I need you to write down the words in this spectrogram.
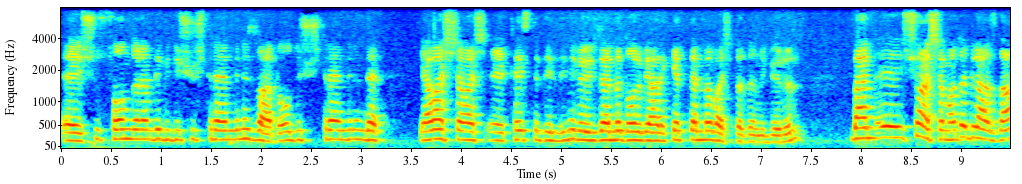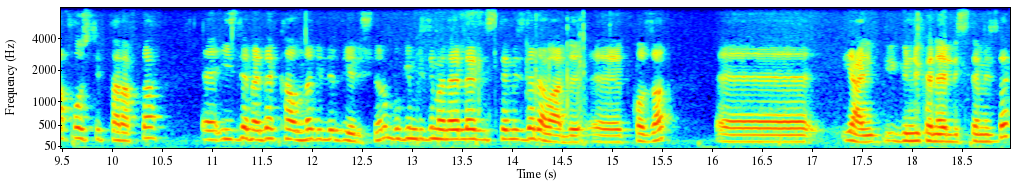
e, şu son dönemde bir düşüş trendiniz vardı. O düşüş trendinin de yavaş yavaş e, test edildiğini ve üzerine doğru bir hareketlenme başladığını görürüz. Ben e, şu aşamada biraz daha pozitif tarafta e, izlemede kalınabilir diye düşünüyorum. Bugün bizim öneriler listemizde de vardı e, Kozap. E, yani günlük öneri listemizde.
